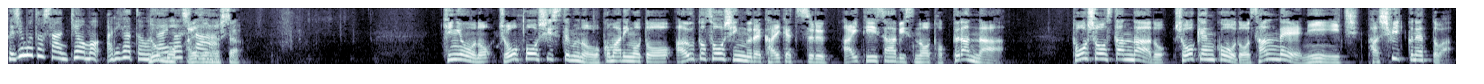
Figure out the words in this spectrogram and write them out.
藤本さん今日もありがとうございました。どうもありがとうございました。企業の情報システムのお困りごとをアウトソーシングで解決する IT サービスのトップランナー。東証スタンダード証券コード3021パシフィックネットは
